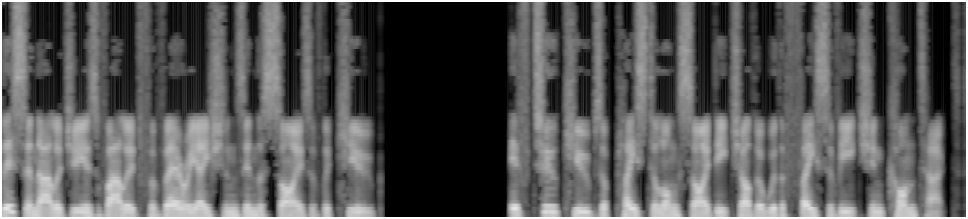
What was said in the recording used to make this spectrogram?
This analogy is valid for variations in the size of the cube. If two cubes are placed alongside each other with a face of each in contact,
